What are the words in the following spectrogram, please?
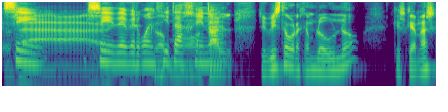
o Sí, sea, sí, de vergüencita ajena. tal. Yo he visto, por ejemplo, uno que es que además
